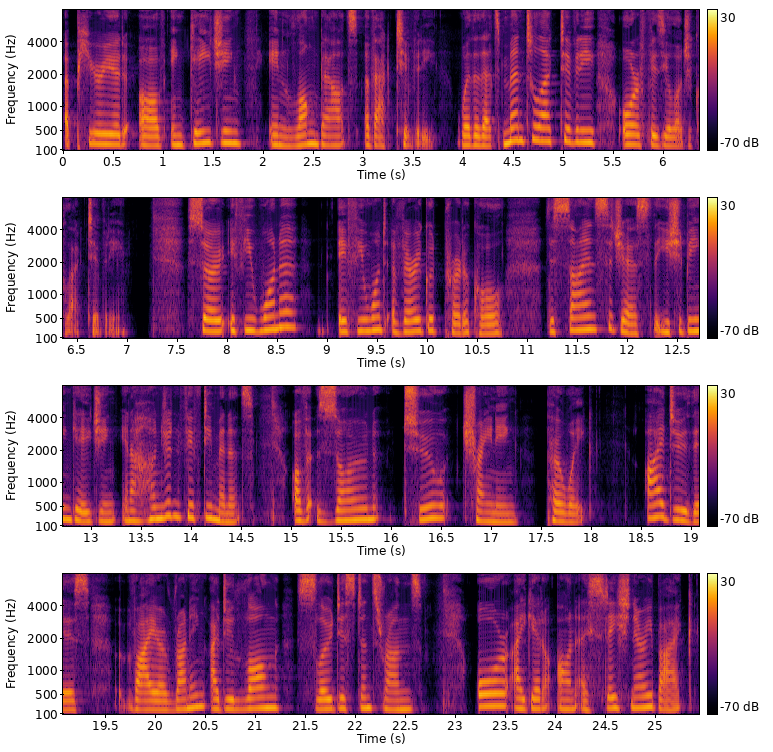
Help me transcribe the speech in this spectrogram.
a period of engaging in long bouts of activity, whether that's mental activity or physiological activity. So if you want to if you want a very good protocol, the science suggests that you should be engaging in 150 minutes of zone 2 training per week. I do this via running. I do long, slow distance runs, or I get on a stationary bike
